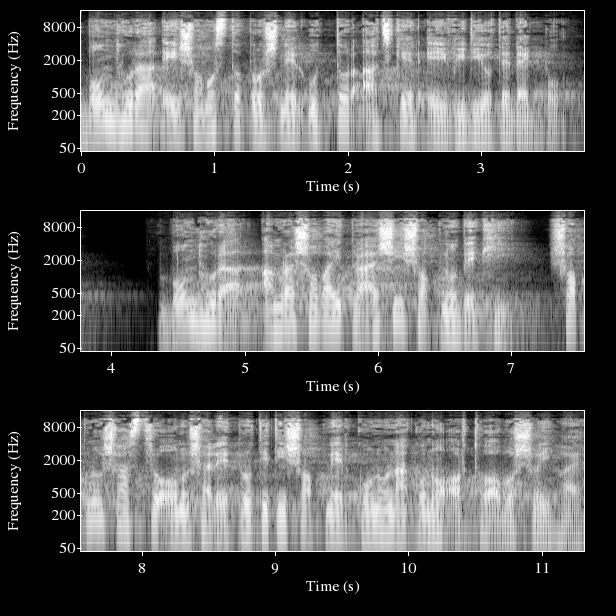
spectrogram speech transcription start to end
বন্ধুরা, এই সমস্ত প্রশ্নের উত্তর আজকের এই ভিডিওতে দেখব। বন্ধুরা, আমরা সবাই প্রায়শই স্বপ্ন দেখি। স্বপ্নশাস্ত্র অনুসারে প্রতিটি স্বপ্নের কোনো না কোনো অর্থ অবশ্যই হয়।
